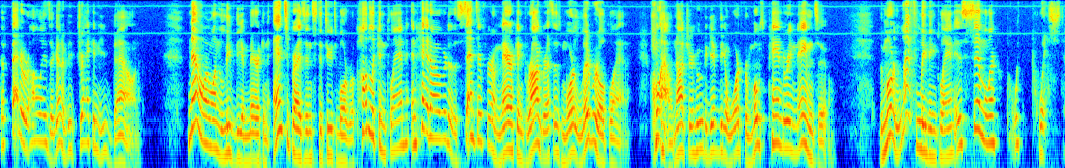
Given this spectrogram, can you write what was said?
the federales are going to be tracking you down. Now I want to leave the American Enterprise Institute's more Republican plan and head over to the Center for American Progress's more liberal plan. Wow, not sure who to give the award for most pandering name to. The more left-leaning plan is similar, but with a twist.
